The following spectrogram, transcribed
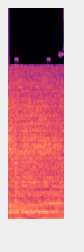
I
